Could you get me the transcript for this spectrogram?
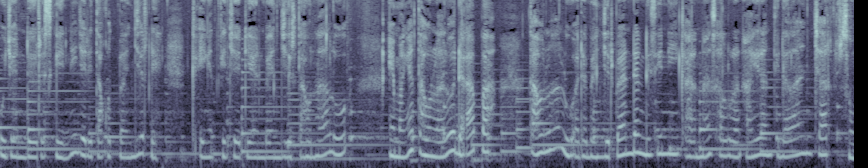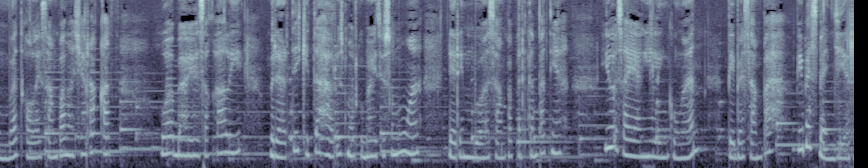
Hujan deras gini jadi takut banjir deh. Keinget kejadian banjir tahun lalu. Emangnya tahun lalu ada apa? Tahun lalu ada banjir bandang di sini karena saluran air yang tidak lancar tersumbat oleh sampah masyarakat. Wah bahaya sekali. Berarti kita harus merubah itu semua dari membuang sampah pada tempatnya. Yuk sayangi lingkungan, bebas sampah, bebas banjir.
